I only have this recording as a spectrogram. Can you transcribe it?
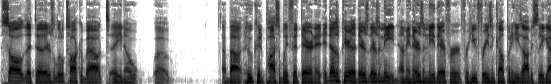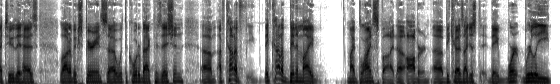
saw that uh, there's a little talk about uh, you know uh, about who could possibly fit there, and it, it, does appear that there's there's a need. I mean, there's a need there for for Hugh Freeze and company. He's obviously a guy too that has a lot of experience uh, with the quarterback position. Um, I've kind of they've kind of been in my my blind spot, uh, Auburn, uh, because I just they weren't really.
